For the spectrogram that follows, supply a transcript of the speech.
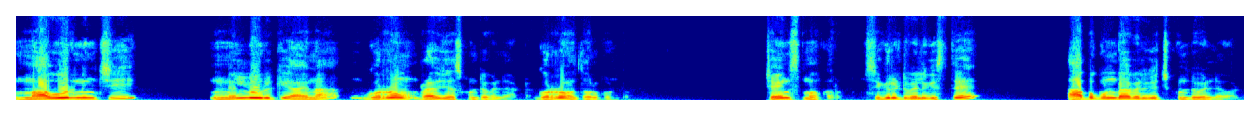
మా ఊరు నుంచి నెల్లూరుకి ఆయన గుర్రం డ్రైవ్ చేసుకుంటూ వెళ్ళాడు. గుర్రం తోలుకుంటూ. చైన్ స్మోకర్. సిగరెట్ వెలిగిస్తే ఆపకుండా వెలిగించుకుంటూ వెళ్ళేవాడు.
